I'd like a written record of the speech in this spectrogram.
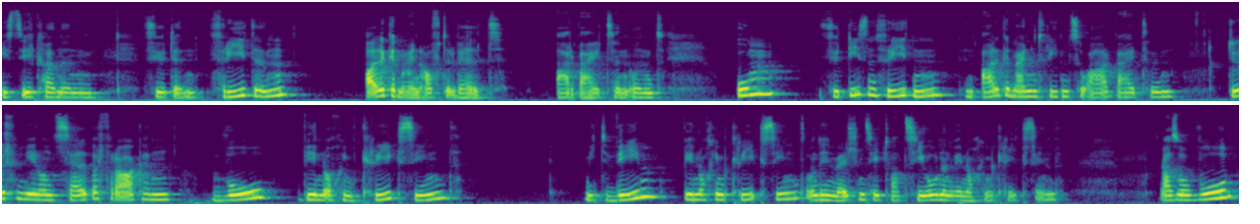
ist, wir können für den Frieden allgemein auf der Welt arbeiten. Und um für diesen Frieden, den allgemeinen Frieden zu arbeiten, dürfen wir uns selber fragen, wo wir noch im Krieg sind, mit wem wir noch im Krieg sind und in welchen Situationen wir noch im Krieg sind. Also wo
